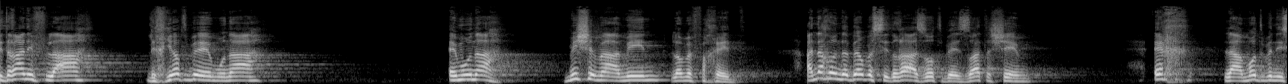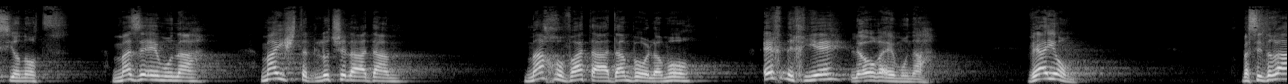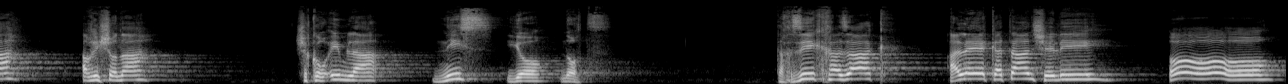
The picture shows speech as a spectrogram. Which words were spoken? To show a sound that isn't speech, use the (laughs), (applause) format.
סדרה נפלאה, לחיות באמונה. אמונה, מי שמאמין לא מפחד. אנחנו נדבר בסדרה הזאת, בעזרת השם, איך לעמוד בניסיונות, מה זה אמונה, מה ההשתדלות של האדם, מה חובת האדם בעולמו, איך נחיה לאור האמונה. והיום, בסדרה הראשונה, שקוראים לה ניסיונות. תחזיק חזק, עלה קטן שלי, או, או, או,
